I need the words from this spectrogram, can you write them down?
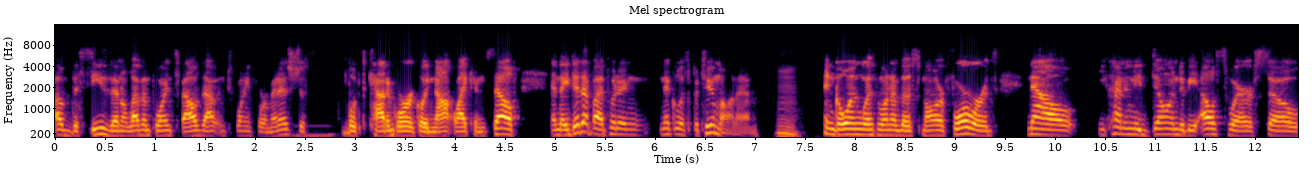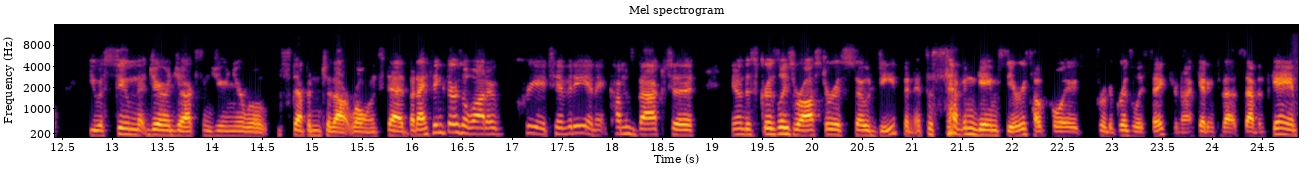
of the season, 11 points, fouls out in 24 minutes, just looked categorically not like himself. And they did it by putting Nicholas Batum on him mm. and going with one of those smaller forwards. Now, you kind of need Dillon to be elsewhere. So you assume that Jaren Jackson Jr. will step into that role instead. But I think there's a lot of creativity, and it comes back to, you know, this Grizzlies roster is so deep and it's a seven game series. Hopefully, for the Grizzlies' sake, you're not getting to that seventh game.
